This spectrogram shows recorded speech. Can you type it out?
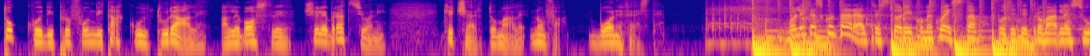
tocco di profondità culturale alle vostre celebrazioni che certo male non fa. Buone feste. Volete ascoltare altre storie come questa? Potete trovarle su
